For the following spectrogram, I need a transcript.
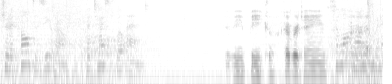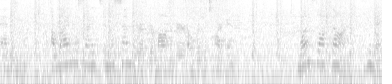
Should it fall to zero, the test will end. VP co- cover tanks. To lock onto an enemy, align the sights in the center of your monitor over the target. Once locked on, you may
